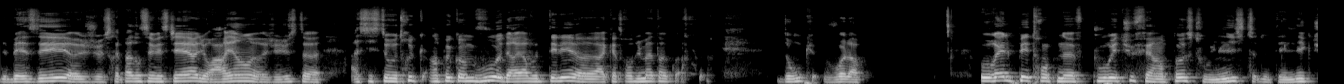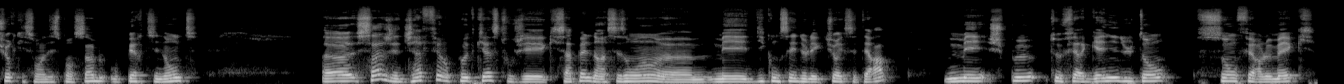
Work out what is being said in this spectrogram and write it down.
de BSD, euh, je serais pas dans ces vestiaires, il y aura rien, euh, j'ai juste assisté au truc un peu comme vous derrière votre télé à 4h du matin, quoi. donc, voilà. Aurel P39, pourrais-tu faire un post ou une liste de tes lectures qui sont indispensables ou pertinentes euh, ça, j'ai déjà fait un podcast où qui s'appelle dans la saison 1 euh, mes 10 conseils de lecture, etc. Mais je peux te faire gagner du temps sans faire le mec.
